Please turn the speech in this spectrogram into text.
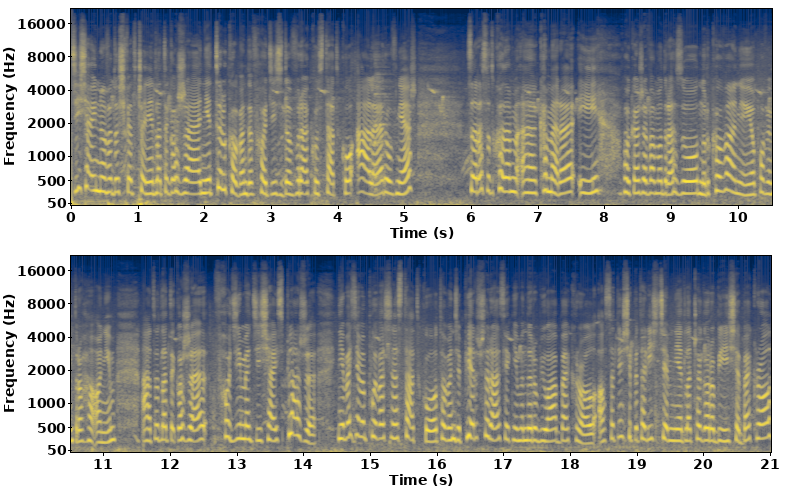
Dzisiaj nowe doświadczenie, dlatego że nie tylko będę wchodzić do wraku statku, ale również zaraz odkładam e, kamerę i pokażę Wam od razu nurkowanie i opowiem trochę o nim. A to dlatego, że wchodzimy dzisiaj z plaży. Nie będziemy pływać na statku. To będzie pierwszy raz, jak nie będę robiła backroll. Ostatnio się pytaliście mnie, dlaczego robi się backroll.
